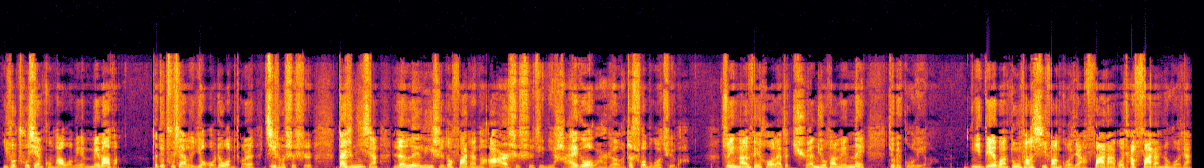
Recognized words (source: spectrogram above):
你说出现，恐怕我们也没办法。它就出现了，有这我们承认，继承事实。但是你想，人类历史都发展到二十世纪，你还给我玩这个，这说不过去吧？所以南非后来在全球范围内就被孤立了。你别管东方西方国家、发达国家、发展中国家，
